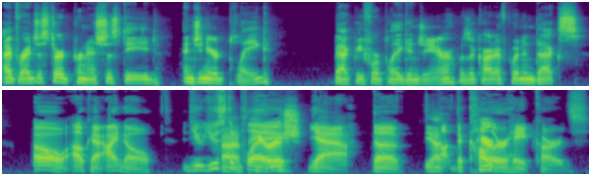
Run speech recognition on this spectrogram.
I've registered Pernicious Deed, Engineered Plague, back before Plague Engineer was a card I've put in decks. Oh, okay, I know. You used to uh, play, Perish. yeah, the yeah uh, the color per- hate cards.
